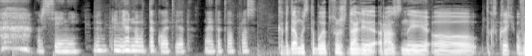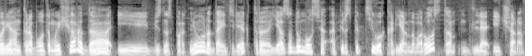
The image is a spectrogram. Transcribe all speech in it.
Арсений. Ну, примерно вот такой ответ на этот вопрос. Когда мы с тобой обсуждали разные, э, так сказать, варианты работы HR, да, и бизнес-партнера, да, и директора, я задумался о перспективах карьерного роста для HR.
